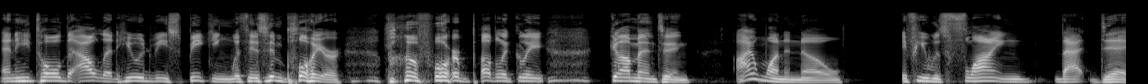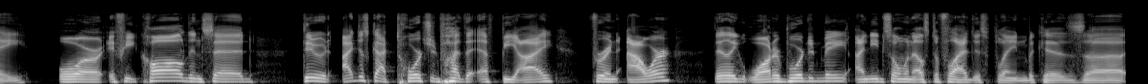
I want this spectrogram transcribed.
and he told the outlet he would be speaking with his employer before publicly commenting. I want to know if he was flying that day or if he called and said, dude, I just got tortured by the FBI for an hour. They like waterboarded me. I need someone else to fly this plane because, uh,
